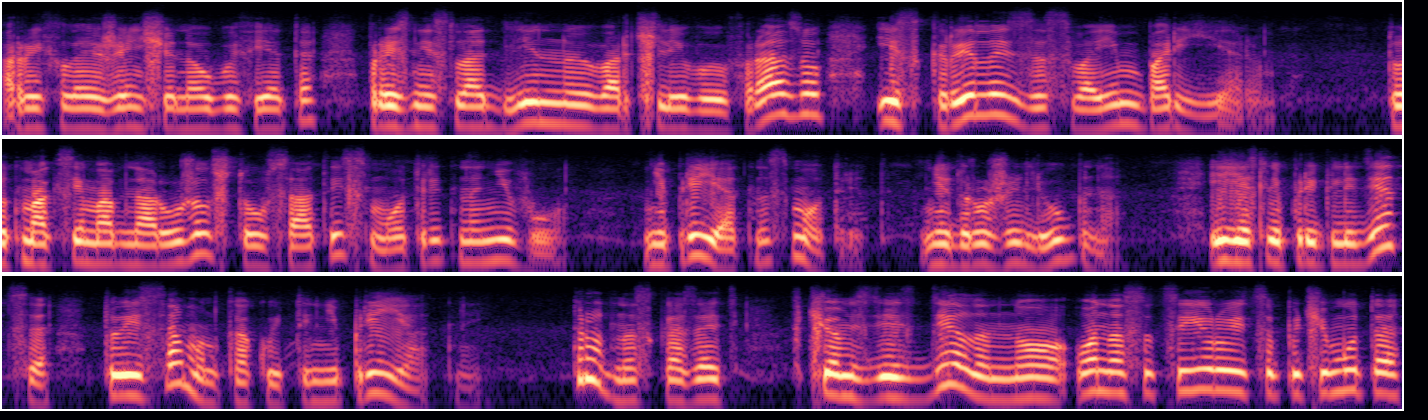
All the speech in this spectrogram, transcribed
Рыхлая женщина у буфета произнесла длинную ворчливую фразу и скрылась за своим барьером. Тут Максим обнаружил, что усатый смотрит на него. Неприятно смотрит, недружелюбно. И если приглядеться, то и сам он какой-то неприятный. Трудно сказать, в чем здесь дело, но он ассоциируется почему-то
